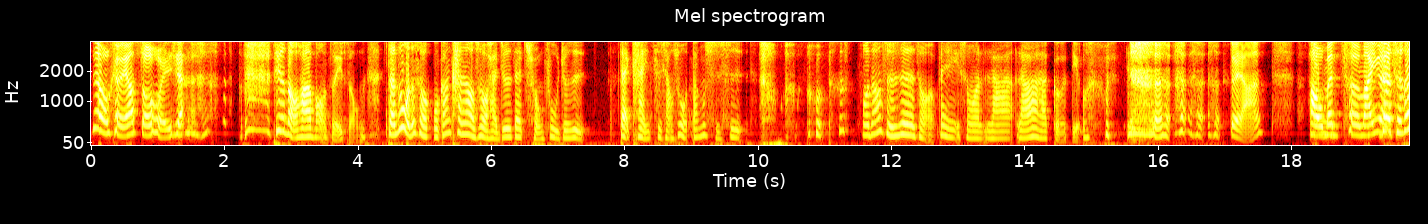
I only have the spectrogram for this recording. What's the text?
那我可能要收回一下。听得懂的话帮我追踪。反正我那时候我刚看到的时候，我还就是在重复，就是再看一次，想说我当时是。我当时，我当时是什么被什么拉拉拉割丢？对啦，好，我们扯嘛，因为对扯到，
